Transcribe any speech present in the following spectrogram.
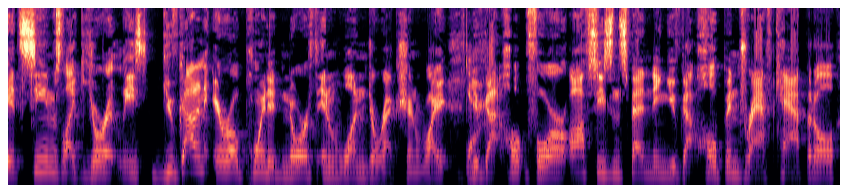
it seems like you're at least you've got an arrow pointed north in one direction, right? Yeah. You've got hope for off-season spending, you've got hope in draft capital,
